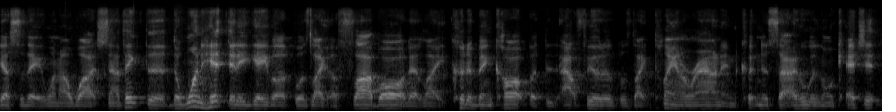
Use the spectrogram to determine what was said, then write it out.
yesterday when I watched. And I think the the one hit that he gave up was like a fly ball that like could have been caught, but the outfielder was like playing around and couldn't decide who was gonna catch it,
